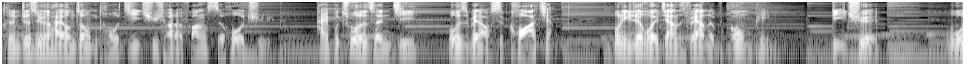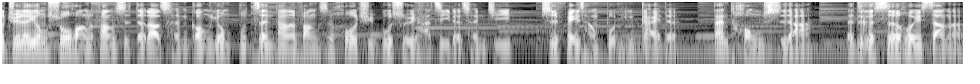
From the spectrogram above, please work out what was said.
可能就是因为他用这种投机取巧的方式获取还不错的成绩，或者是被老师夸奖，或你认为这样子非常的不公平。的确，我觉得用说谎的方式得到成功，用不正当的方式获取不属于他自己的成绩是非常不应该的。但同时啊，在这个社会上啊，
